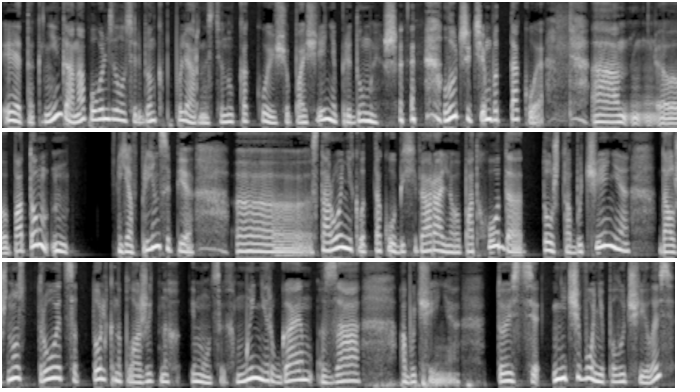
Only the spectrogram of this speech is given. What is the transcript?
эта книга, она пользовалась у ребенка популярностью. Ну, какое еще поощрение придумаешь лучше, чем вот такое? А, э, потом я, в принципе, э, сторонник вот такого бихевиорального подхода, то, что обучение должно строиться только на положительных эмоциях. Мы не ругаем за обучение. То есть ничего не получилось,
